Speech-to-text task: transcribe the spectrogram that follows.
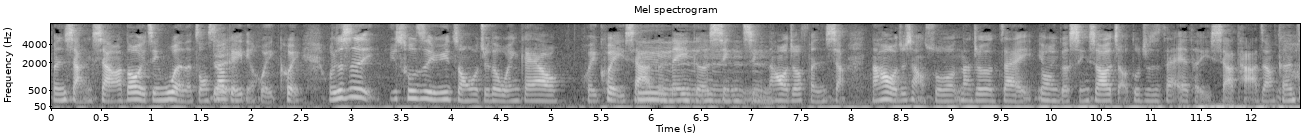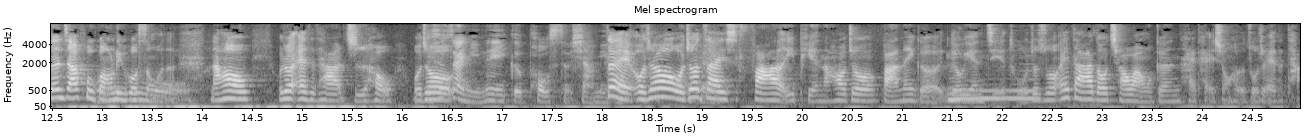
分享一下啊，都已经问了，总是要给一点回馈。我就是出自于一种，我觉得我应该要。回馈一下的那一个心境，嗯、然后我就分享，然后我就想说，那就再用一个行销的角度，就是再艾特一下他，这样可能增加曝光率或什么的。哦、然后我就艾特他之后，我就在你那一个 post 下面，对，我就我就再发了一篇，然后就把那个留言截图，嗯、就说，哎，大家都敲完我跟海苔熊合作，就艾特他，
